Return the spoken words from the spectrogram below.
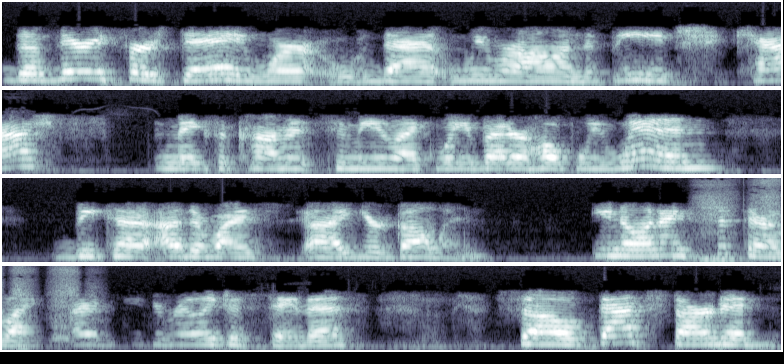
the very first day that we were all on the beach, Kass makes a comment to me like, "Well, you better hope we win, because otherwise uh, you're going." You know, and I sit there like, I, "Did you really just say this?" So that started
